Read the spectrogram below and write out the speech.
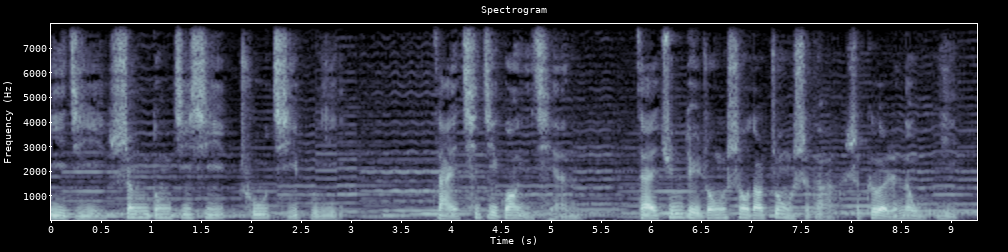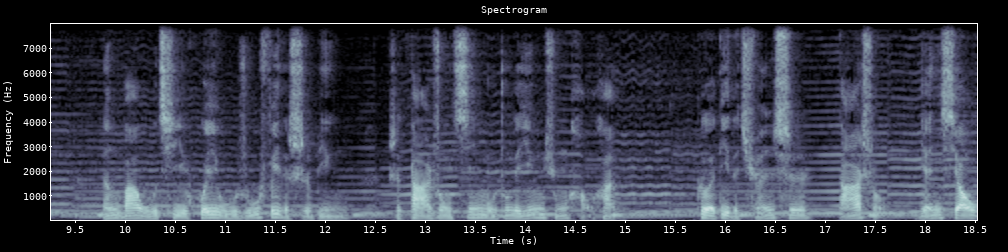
以及声东击西，出其不意。在戚继光以前，在军队中受到重视的是个人的武艺，能把武器挥舞如飞的士兵是大众心目中的英雄好汉。各地的拳师、打手、盐枭，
